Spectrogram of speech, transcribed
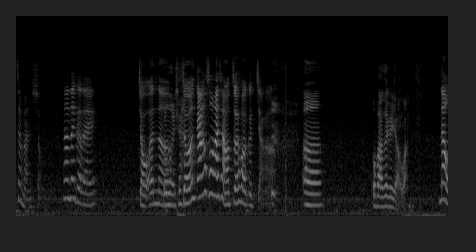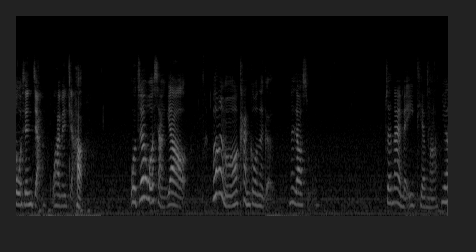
这样蛮爽。那那个嘞，九恩呢？等我一下九恩刚刚说他想要最后一个讲啊，嗯，我把这个咬完。那我先讲，我还没讲。好，我觉得我想要，不知道你们有没有看过那个，那叫什么？真爱每一天吗？有，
